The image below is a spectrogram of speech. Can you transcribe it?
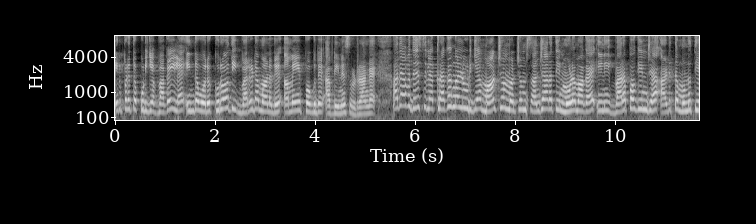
ஏற்படுத்தக்கூடிய வகையில் இந்த ஒரு குரோதி வருடமானது அமைய போகுது அப்படின்னு சொல்றாங்க. அதாவது சில கிரகங்களுடைய மாற்றம் மற்றும் சஞ்சாரத்தின் மூலமாக இனி வரப்போகின்ற அடுத்த முன்னூற்றி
